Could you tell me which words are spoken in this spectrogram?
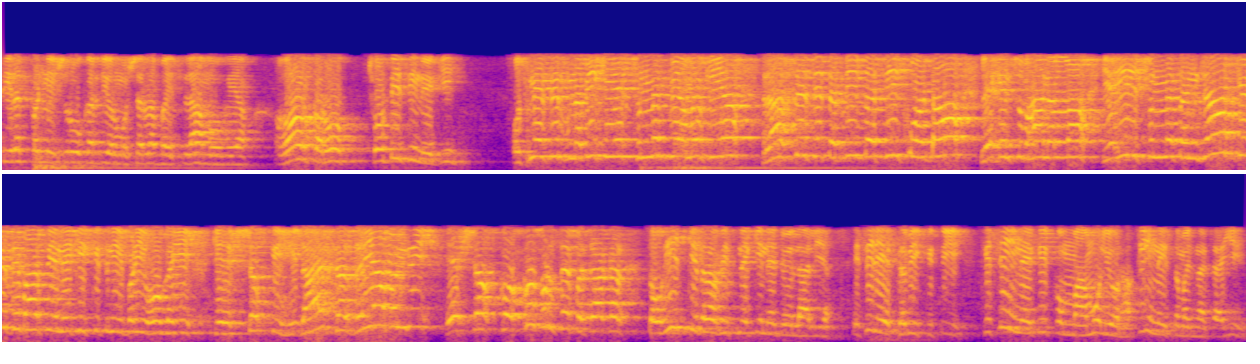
سیرت پڑھنی شروع کر دی اور مشرف اسلام ہو گیا۔ غور کرو، چھوٹی سی نیکی۔ اس نے صرف نبی کی ایک سنت پہ عمل کیا، راستے سے تکلیف چیز کو ہٹاؤ، لیکن سبحان اللہ یہی سنت انجام کے اعتبار سے نیکی کتنی بڑی ہو گئی کہ ایک شخص کی ہدایت کا ذریعہ بن گئی، ایک شخص کو کفر سے بچا کر توحید کی طرف اس نیکی نے جو لا لیا۔ اسی لیے کبھی کسی کسی نیکی کو معمولی اور حقیق نہیں سمجھنا چاہیے۔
